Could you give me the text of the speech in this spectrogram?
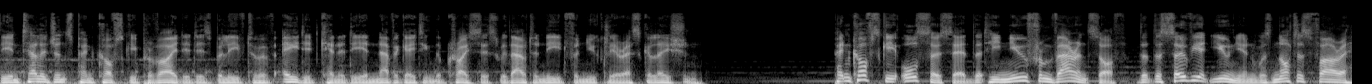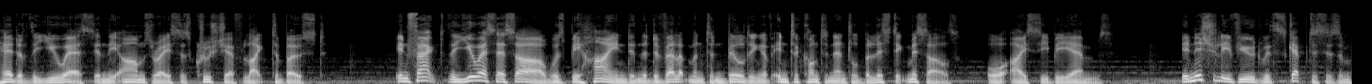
The intelligence Penkovsky provided is believed to have aided Kennedy in navigating the crisis without a need for nuclear escalation. Penkovsky also said that he knew from Varentsov that the Soviet Union was not as far ahead of the US in the arms race as Khrushchev liked to boast. In fact, the USSR was behind in the development and building of intercontinental ballistic missiles, or ICBMs. Initially viewed with skepticism,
